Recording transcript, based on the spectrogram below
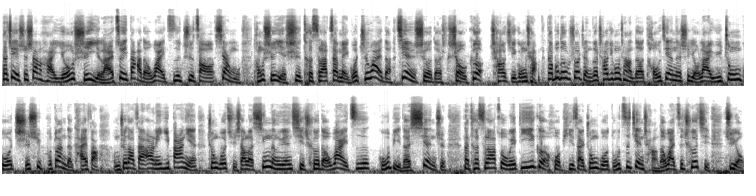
那这也是上海有史以来最大的外资制造项目，同时也是特斯拉在美国之外的建设的首个超级工厂。那不得不说，整个超级工厂的投建呢，是有赖于中国持续不断的开放。我们知道，在二零一八年，中国取消了新能源汽车的外资股比的限制。那特斯拉作为第一个获批在中国独资建厂的外资车。具有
